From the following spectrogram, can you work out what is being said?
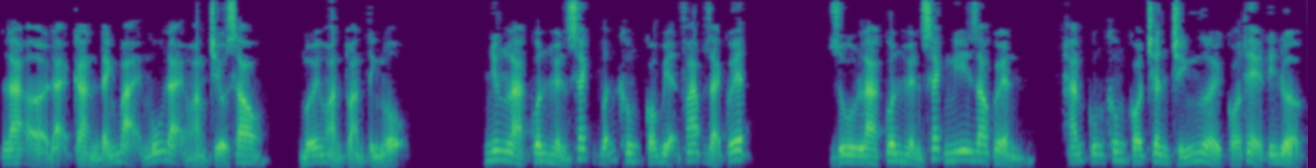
là ở đại càn đánh bại ngũ đại hoàng triều sau mới hoàn toàn tỉnh ngộ. Nhưng là quân huyền sách vẫn không có biện pháp giải quyết. Dù là quân huyền sách nghĩ giao quyền, hắn cũng không có chân chính người có thể tin được.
